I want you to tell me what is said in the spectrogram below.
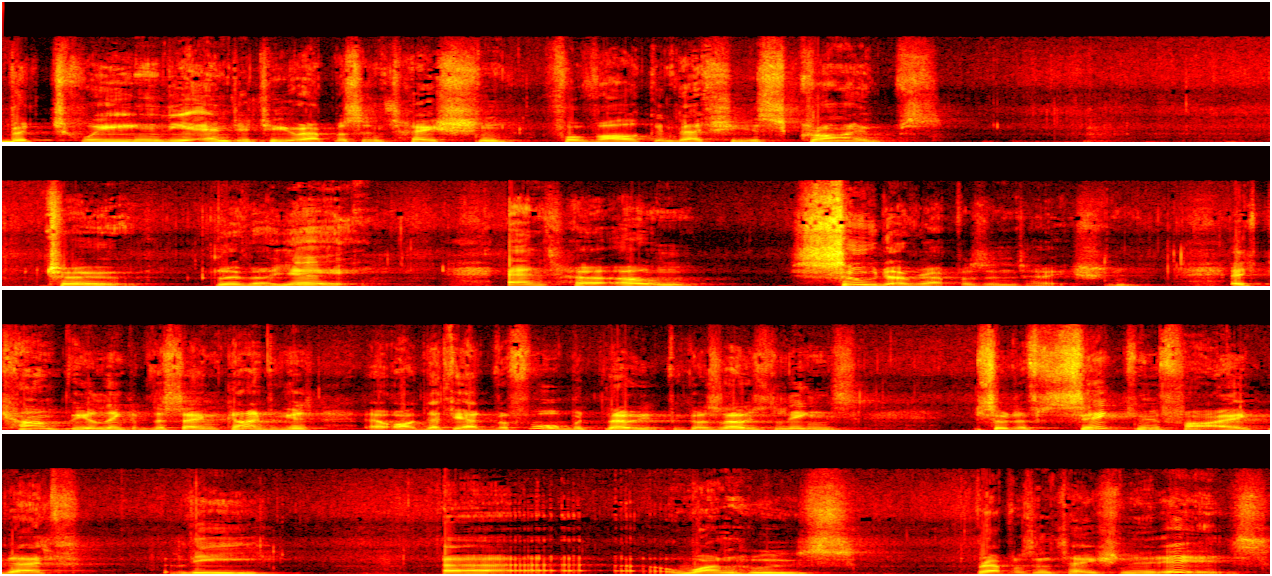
between the entity representation for Vulcan that she ascribes to Leverrier and her own pseudo representation. It can't be a link of the same kind because, uh, that you had before, but those, because those links sort of signified that the uh, one whose representation it is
